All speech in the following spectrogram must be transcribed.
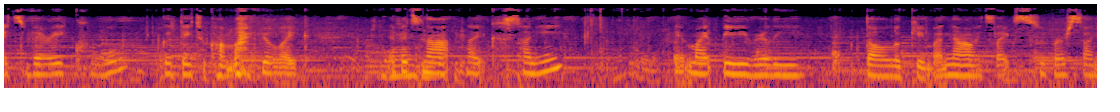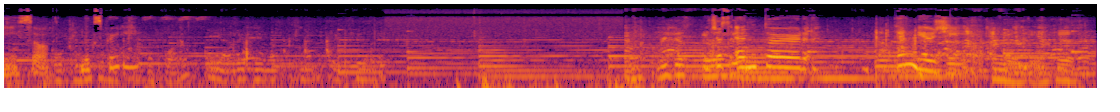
It's very cool. Good day to come. I feel like if it's not like sunny, it might be really dull looking, but now it's like super sunny, so it looks pretty. We just We just entered Tenryuji. Yeah.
